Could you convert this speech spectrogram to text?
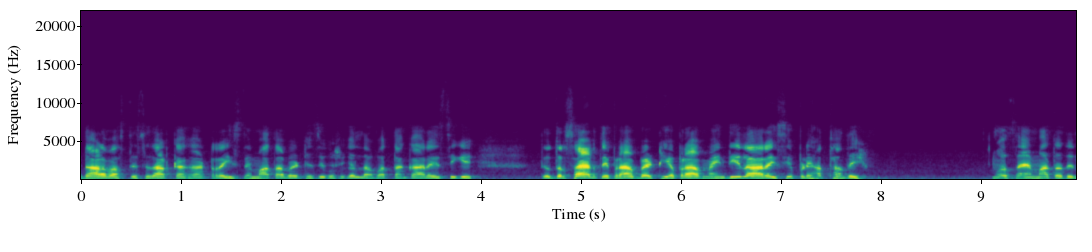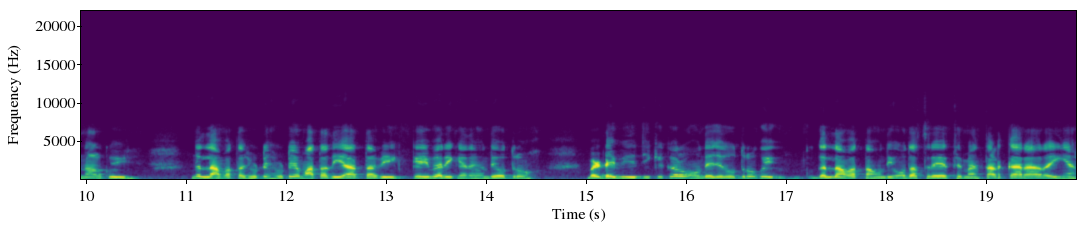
ਦਾਲ ਵਾਸਤੇ ਸੇ ਤੜਕਾ ਕੱਟ ਰਹੀ ਸੀ ਤੇ ਮਾਤਾ ਬੈਠੇ ਸੀ ਕੁਝ ਗੱਲਾਂ ਬਾਤਾਂ ਕਰ ਰਹੇ ਸੀਗੇ। ਤੇ ਉਧਰ ਸਾਈਡ ਤੇ ਪ੍ਰਭ ਬੈਠੀ ਆ ਪ੍ਰਭ ਮਹਿੰਦੀ ਲਾ ਰਹੀ ਸੀ ਆਪਣੇ ਹੱਥਾਂ ਤੇ। ਬਸ ਐ ਮਾਤਾ ਦੇ ਨਾਲ ਕੋਈ ਗੱਲਾਂ ਬਾਤਾਂ ਛੋਟੀਆਂ ਛੋਟੀਆਂ ਮਾਤਾ ਦੀ ਆਦਤ ਆ ਵੀ ਕਈ ਵਾਰੀ ਕਹਿੰਦੇ ਹੁੰਦੇ ਉਧਰੋਂ ਵੱਡੇ ਵੀਰ ਜੀ ਕੇ ਘਰੋਂ ਆਉਂਦੇ ਜਦੋਂ ਉਧਰੋਂ ਕੋਈ ਗੱਲਾਂ ਬਾਤਾਂ ਹੁੰਦੀਆਂ, ਉਹ ਦੱਸ ਰਹੇ ਇੱਥੇ ਮੈਂ ਤੜਕਾ ਲਾ ਰਹੀ ਆ।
